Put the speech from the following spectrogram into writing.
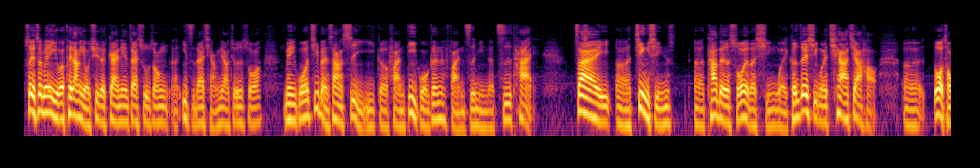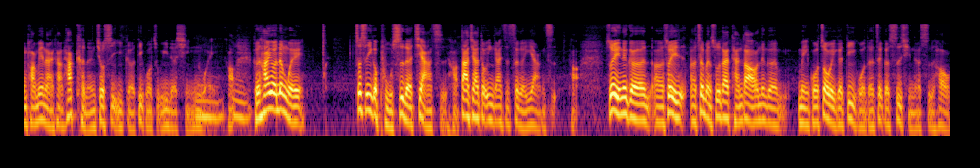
所以这边有个非常有趣的概念，在书中呃一直在强调，就是说，美国基本上是以一个反帝国跟反殖民的姿态，在呃进行。呃，他的所有的行为，可是这些行为恰恰好，呃，如果从旁边来看，他可能就是一个帝国主义的行为，好、嗯嗯，可是他又认为这是一个普世的价值，好，大家都应该是这个样子，好，所以那个呃，所以呃，这本书在谈到那个美国作为一个帝国的这个事情的时候，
